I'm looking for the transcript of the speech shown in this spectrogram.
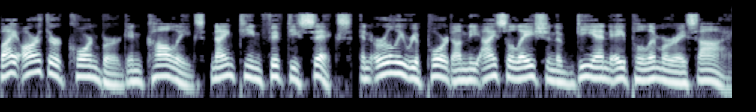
by Arthur Kornberg and colleagues 1956, an early report on the isolation of DNA polymerase I.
